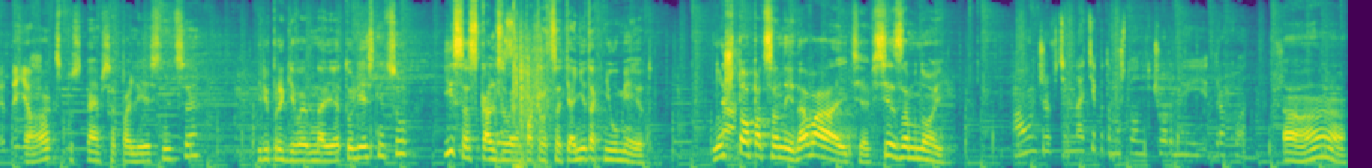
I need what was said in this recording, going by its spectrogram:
Это я. Так, спускаемся по лестнице. Перепрыгиваем на эту лестницу. И соскальзываем по красоте. Они так не умеют. Ну Да. что, пацаны, давайте. Все за мной. А он же в темноте, потому что он черный дракон. А,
